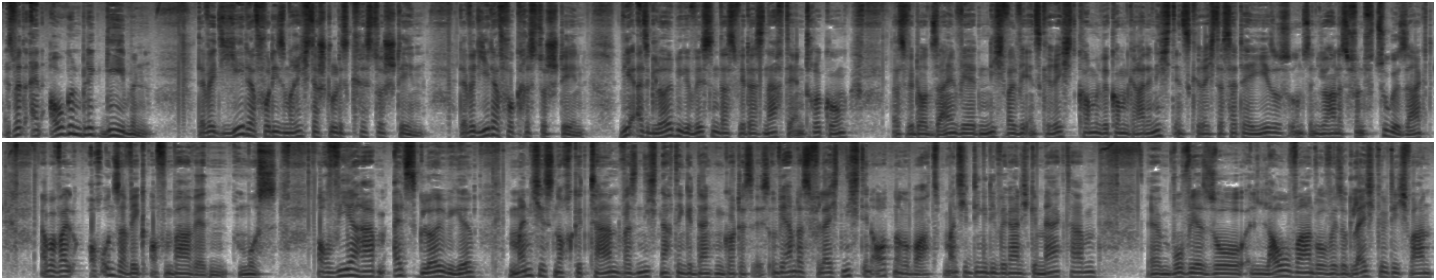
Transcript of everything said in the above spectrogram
Es wird einen Augenblick geben, da wird jeder vor diesem Richterstuhl des Christus stehen. Da wird jeder vor Christus stehen. Wir als Gläubige wissen, dass wir das nach der Entrückung, dass wir dort sein werden, nicht weil wir ins Gericht kommen, wir kommen gerade nicht ins Gericht, das hat Herr Jesus uns in Johannes 5 zugesagt, aber weil auch unser Weg offenbar werden muss. Auch wir haben als Gläubige manches noch getan, getan, was nicht nach den Gedanken Gottes ist. Und wir haben das vielleicht nicht in Ordnung gebracht. Manche Dinge, die wir gar nicht gemerkt haben, äh, wo wir so lau waren, wo wir so gleichgültig waren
